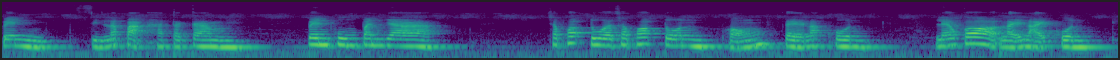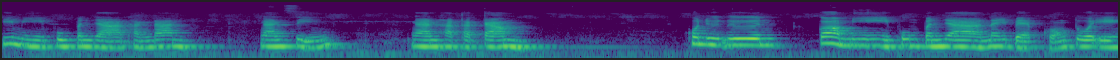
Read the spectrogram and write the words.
เป็นศิลปะหัตถกรรม เป็นภูมิปัญญา เฉพาะตัวเฉพาะตนของแต่ละคน แล้วก็หลาย ๆ คนที่มีภูมิปัญญาทางด้าน งานศิลป์ งานหัตถกรรม คนอื่นๆก็มีภูมิปัญญาในแบบของตัวเอง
